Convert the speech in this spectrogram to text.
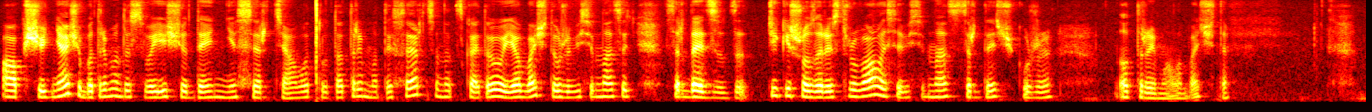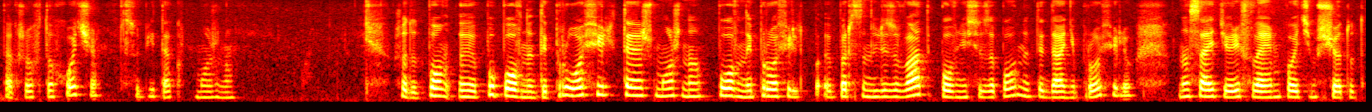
ап щодня, щоб отримати свої щоденні серця. От тут отримати серце, натискайте. О, я бачите, вже 18 сердець. Тільки що зареєструвалася, 18 сердечок вже отримала, бачите? Так що, хто хоче, собі так можна. Що тут? Е, Поповнити профіль теж можна. Повний профіль персоналізувати, повністю заповнити дані профілю на сайті Oriflame. Потім що тут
